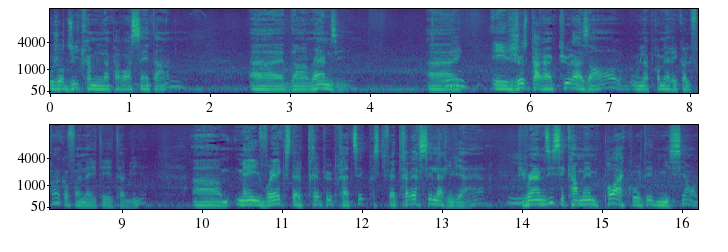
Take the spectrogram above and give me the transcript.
aujourd'hui comme la paroisse Sainte-Anne, euh, dans Ramsey. Euh, Oui. Et juste par un pur hasard, où la première école francophone a été établie. Euh, mais ils voyaient que c'était très peu pratique parce qu'il fallait traverser la rivière. Puis Ramsey, c'est quand même pas à côté de Mission.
